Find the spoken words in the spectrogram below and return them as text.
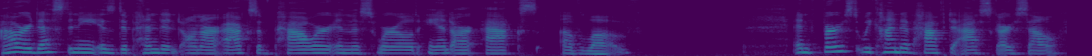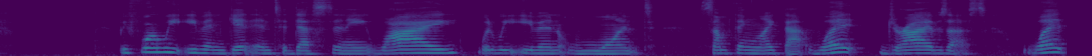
our destiny is dependent on our acts of power in this world and our acts of love. And first, we kind of have to ask ourselves before we even get into destiny, why would we even want something like that? What drives us? What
